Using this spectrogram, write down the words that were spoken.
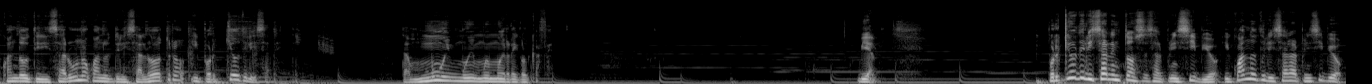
Cuándo utilizar uno, cuándo utilizar el otro y por qué utilizar este. Está muy, muy, muy, muy rico el café. Bien. ¿Por qué utilizar entonces al principio y cuándo utilizar al principio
